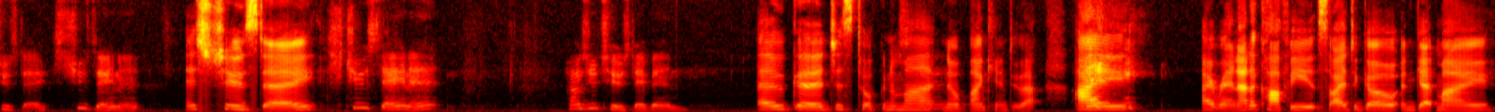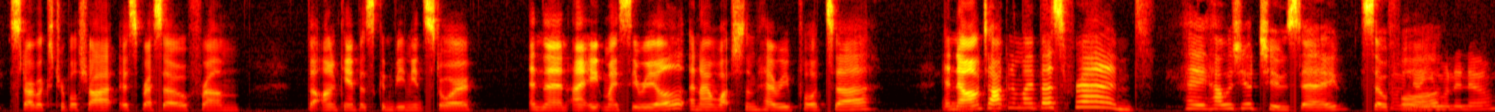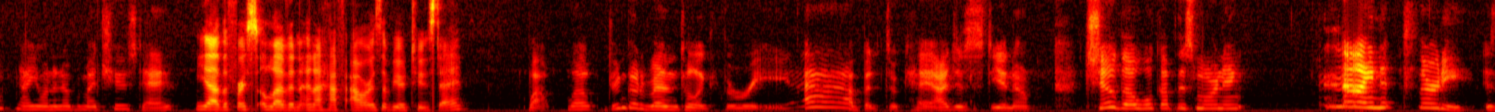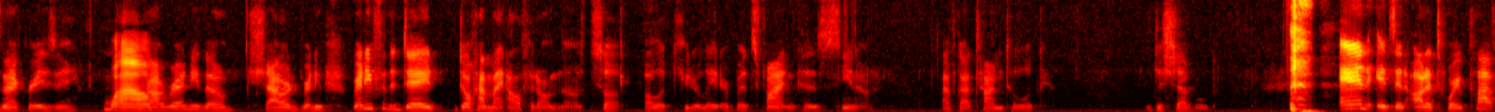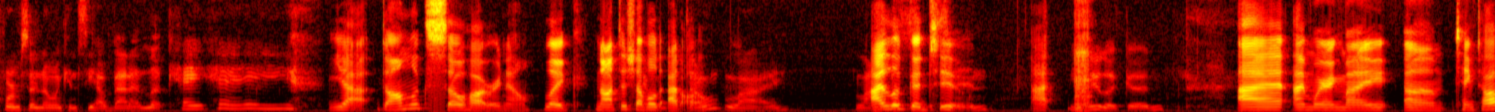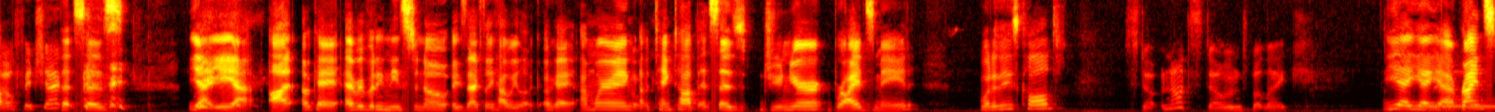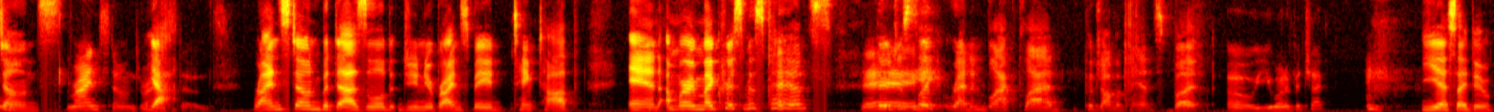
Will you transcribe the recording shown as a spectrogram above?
Tuesday. It's Tuesday, ain't it? It's Tuesday. It's Tuesday, ain't it? How's your Tuesday been? Oh, good. Just talking to my. Nope, I can't do that. I I ran out of coffee, so I had to go and get my Starbucks triple shot espresso from the on-campus convenience store, and then I ate my cereal and I watched some Harry Potter, and now I'm talking to my best friend. Hey, how was your Tuesday so Oh, far? now you want to know? Now you want to know about my Tuesday? yeah, the first 11 and a half hours of your Tuesday. Wow. Well, didn't go to bed until like three. Ah, but it's okay. I just, you know, chilled though. Woke up this morning, nine thirty. Isn't that crazy? Wow. Got ready though. Showered, ready, ready for the day. Don't have my outfit on though, so I'll look cuter later. But it's fine because you know, I've got time to look disheveled. and it's an auditory platform, so no one can see how bad I look. Hey, hey. Yeah, Dom looks so hot right now. Like, not disheveled at all. Don't lie. I look good, too. sin. I You do look good. I I'm wearing my um tank top Outfit check. that says Yeah, yeah, yeah. I okay, everybody needs to know exactly how we look. Okay, I'm wearing a tank top. It says junior bridesmaid. What are these called? Sto- not stones, but like Yeah, yeah, yeah. Rhinestones. rhinestones. Rhinestones. Yeah. Rhinestone bedazzled junior bridesmaid tank top. And I'm wearing my Christmas pants. They're just like red and black plaid pajama pants, but Oh, you want a fit check? yes, I do.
